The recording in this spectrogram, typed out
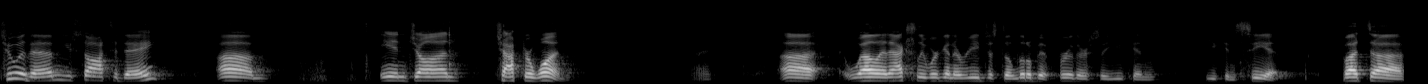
Two of them you saw today um, in John chapter 1. Uh, well, and actually, we're going to read just a little bit further so you can, you can see it. But uh,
